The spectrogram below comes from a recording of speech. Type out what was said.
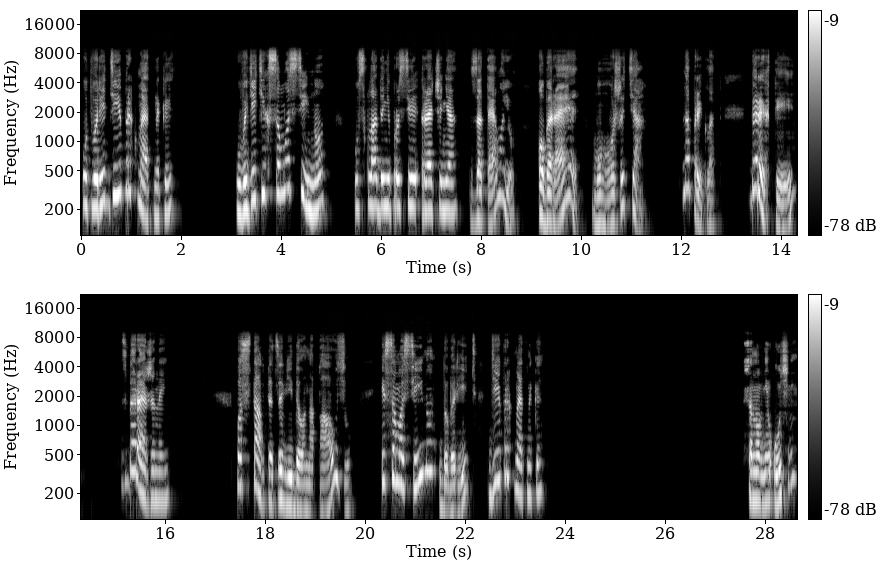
утворіть дієприкметники. Уведіть їх самостійно у складені прості речення за темою обереги мого життя. Наприклад, берегти, збережений. Поставте це відео на паузу і самостійно доберіть дієприкметники. Шановні учні,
